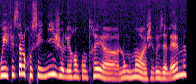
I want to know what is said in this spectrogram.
Oui, Faisal Husseini, je l'ai rencontré longuement à Jérusalem.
